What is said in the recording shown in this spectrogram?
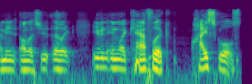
I mean, unless you uh, like even in like Catholic high schools,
